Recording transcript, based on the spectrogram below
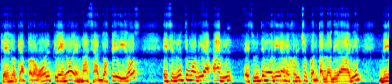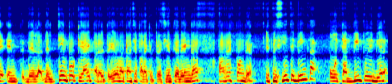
que es lo que aprobó el Pleno en base a dos pedidos, es el último día hábil, es el último día, mejor dicho, contando día hábil, del tiempo que hay para el pedido de vacancia para que el presidente venga a responder. ¿El presidente venga o también puede enviar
